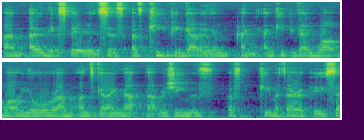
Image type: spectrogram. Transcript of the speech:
um, own experience of, of keeping going and, and, and keeping going while, while you're um, undergoing that, that regime of, of chemotherapy. So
